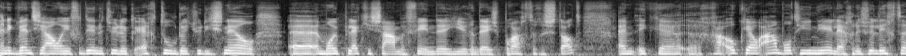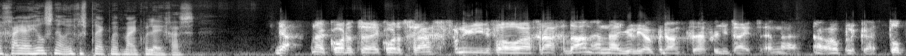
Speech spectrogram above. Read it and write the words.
En ik wens jou en je vriendin natuurlijk echt toe dat jullie snel uh, een mooi plekje samen vinden hier in deze prachtige stad. En ik uh, ga ook jouw aanbod hier neerleggen. Dus wellicht uh, ga jij heel snel in gesprek met mijn collega's. Ja, nou, ik, hoor het, ik hoor het graag. Voor nu in ieder geval graag gedaan. En jullie ook bedankt voor jullie tijd. En nou, hopelijk tot,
